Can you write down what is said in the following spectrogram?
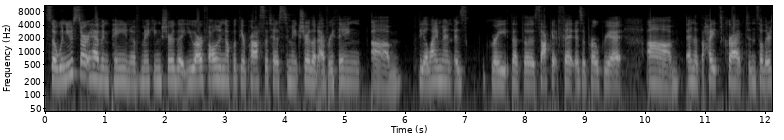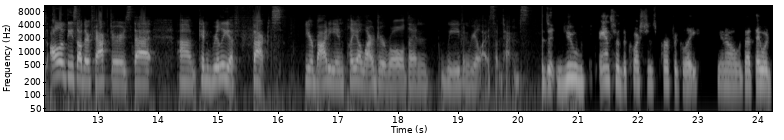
so when you start having pain of making sure that you are following up with your prosthetist to make sure that everything, um, the alignment is great, that the socket fit is appropriate, um, and that the height's correct. And so there's all of these other factors that um, can really affect your body and play a larger role than we even realize sometimes. You answered the questions perfectly, you know, that they would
